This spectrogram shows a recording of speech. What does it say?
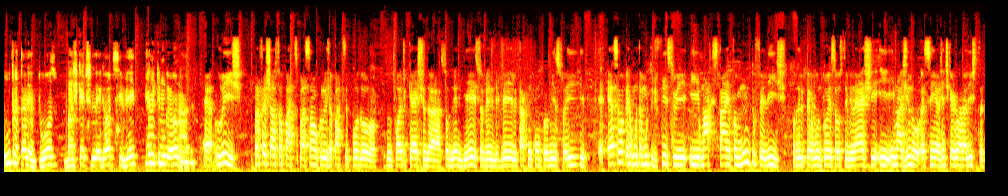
ultra talentoso, basquete legal de se ver, pena que não ganhou nada. É, Luiz, para fechar sua participação, o Cruz já participou do, do podcast da, sobre NBA, sobre NBB, ele está com compromisso aí. Essa é uma pergunta muito difícil e, e, o Mark Stein foi muito feliz quando ele perguntou isso ao Steve Nash. E imagino, assim, a gente que é jornalista,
